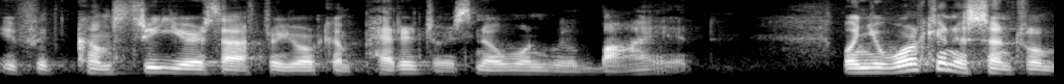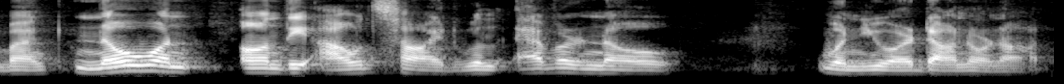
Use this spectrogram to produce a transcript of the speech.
if it comes three years after your competitors, no one will buy it. When you work in a central bank, no one on the outside will ever know when you are done or not.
